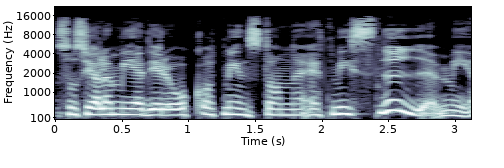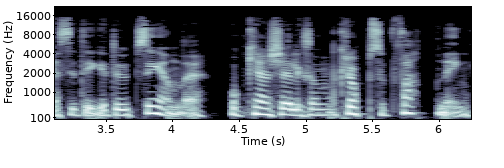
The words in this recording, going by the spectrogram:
sociala medier och åtminstone ett missnöje med sitt eget utseende och kanske liksom kroppsuppfattning.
